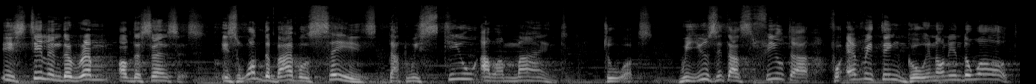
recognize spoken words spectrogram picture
is still in the realm of the senses. Is what the Bible says that we skew our mind towards. We use it as filter for everything going on in the world.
